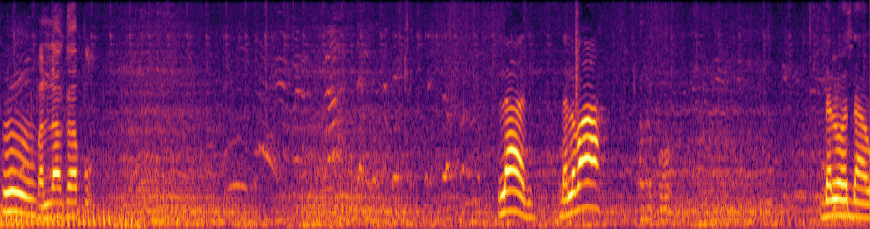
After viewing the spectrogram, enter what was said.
Hmm. Panlaga po. Lan, dalawa. Ano po? Dalawa daw.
